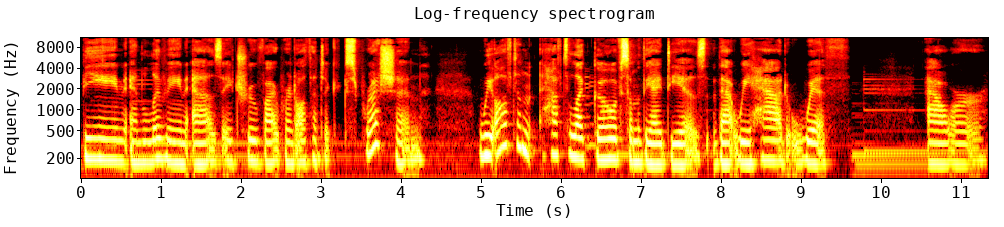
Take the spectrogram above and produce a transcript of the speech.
being and living as a true, vibrant, authentic expression we often have to let go of some of the ideas that we had with our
